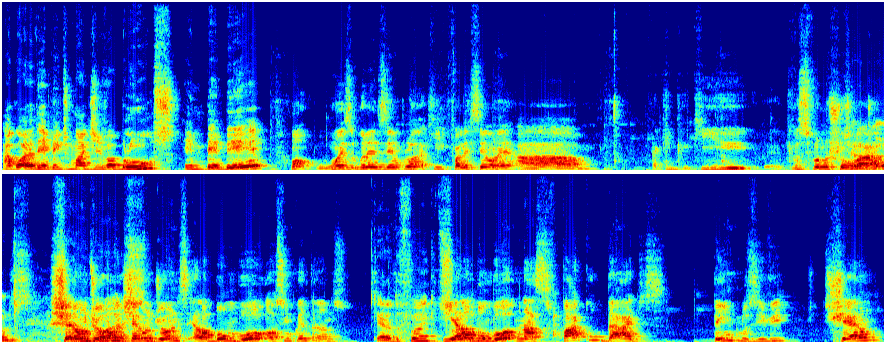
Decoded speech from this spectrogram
Agora, de repente, uma diva blues, MPB. Bom, um, um grande exemplo aqui que faleceu, né? A, a que, que, que você for no show Sharon lá. Jones. Sharon Sharon Jones. Jones. Sharon Jones, ela bombou aos 50 anos. Que era do funk, do E ela bombou nas faculdades. Tem inclusive Sharon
